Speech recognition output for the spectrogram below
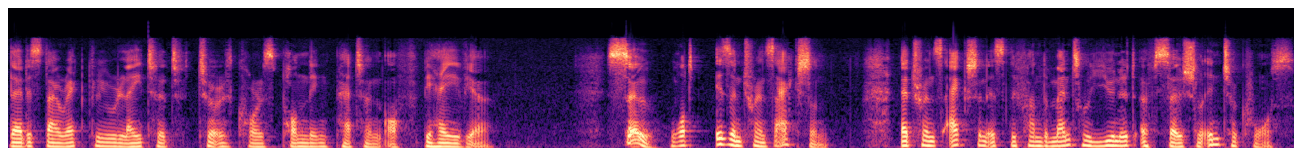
that is directly related to a corresponding pattern of behavior. So, what is a transaction? A transaction is the fundamental unit of social intercourse.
